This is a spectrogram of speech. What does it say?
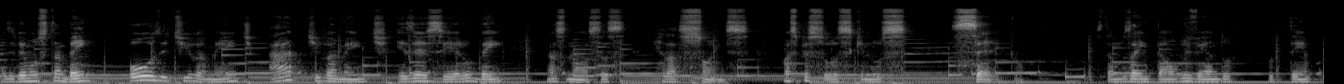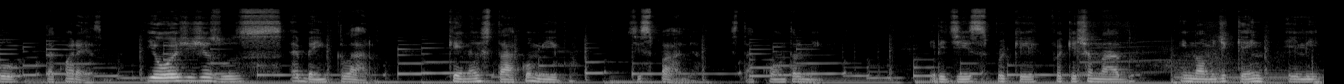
mas devemos também positivamente, ativamente exercer o bem nas nossas relações com as pessoas que nos cercam. Estamos aí então vivendo o tempo da quaresma. E hoje Jesus é bem claro: quem não está comigo se espalha, está contra mim. Ele diz porque foi questionado em nome de quem ele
